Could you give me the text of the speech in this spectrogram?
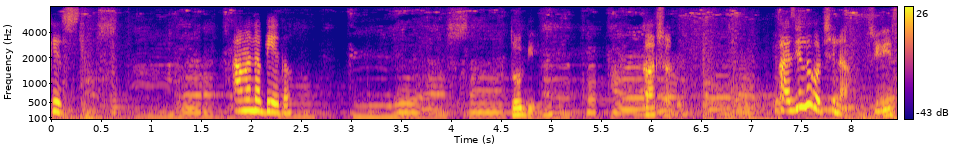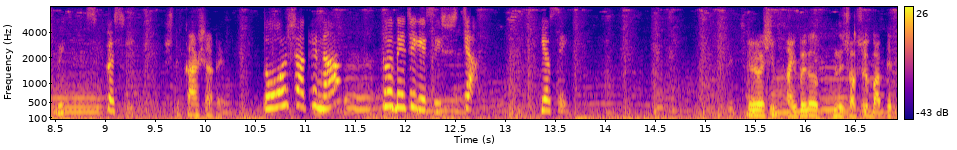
কিস আমার না বিয়ে তো তোর কার সাথে? ফাজিল করছি না। সিরিয়াসলি Seriously. কার সাথে? তোর সাথে না তুই বেঁচে গেছিস। যা। ইয়েসি রশিদ ভাই বলে সবসময় বাদ দেন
